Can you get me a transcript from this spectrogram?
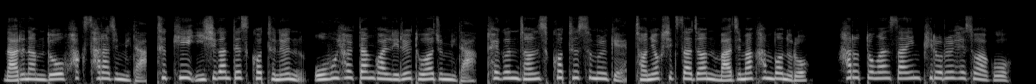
나른함도 확 사라집니다. 특히 이 시간대 스쿼트는 오후 혈당 관리를 도와줍니다. 퇴근 전 스쿼트 20개. 저녁 식사 전 마지막 한 번으로 하루 동안 쌓인 피로를 해소하고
